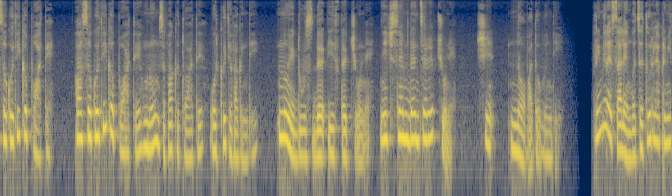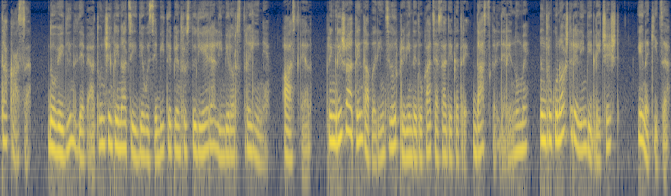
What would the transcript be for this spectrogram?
A socoti că poate. A socoti că poate un om să facă toate, oricât te va gândi, nu-i dus de istăciune, nici semn de înțelepciune și nu o va dobândi. Primele sale învățături le-a primit acasă, dovedind de pe atunci înclinații deosebite pentru studierea limbilor străine. Astfel, prin grija atentă a părinților privind educația sa de către dascăl de renume, într-o cunoaștere limbii grecești, Enăchiță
